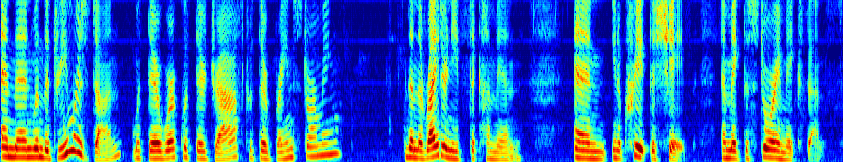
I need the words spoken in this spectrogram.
And then when the dreamer's done with their work with their draft with their brainstorming then the writer needs to come in and you know create the shape and make the story make sense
